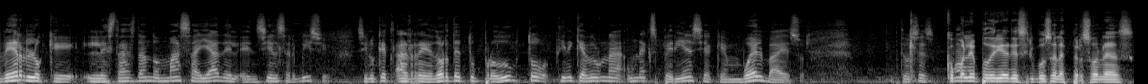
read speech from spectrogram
ver lo que le estás dando más allá del en sí el servicio, sino que alrededor de tu producto tiene que haber una, una experiencia que envuelva eso. Entonces, ¿cómo le podrías decir vos a las personas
